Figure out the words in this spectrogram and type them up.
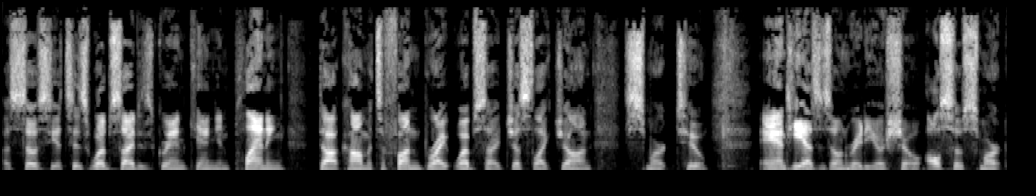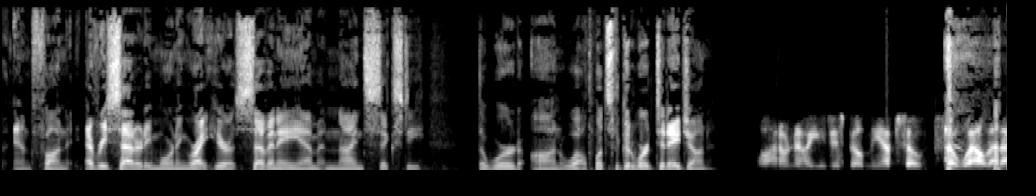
Associates. His website is grandcanyonplanning.com. It's a fun, bright website, just like John. Smart, too. And he has his own radio show, also smart and fun, every Saturday morning right here at 7 a.m. and 960. The Word on Wealth. What's the good word today, John? Well, I don't know. You just build me up so so well that I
